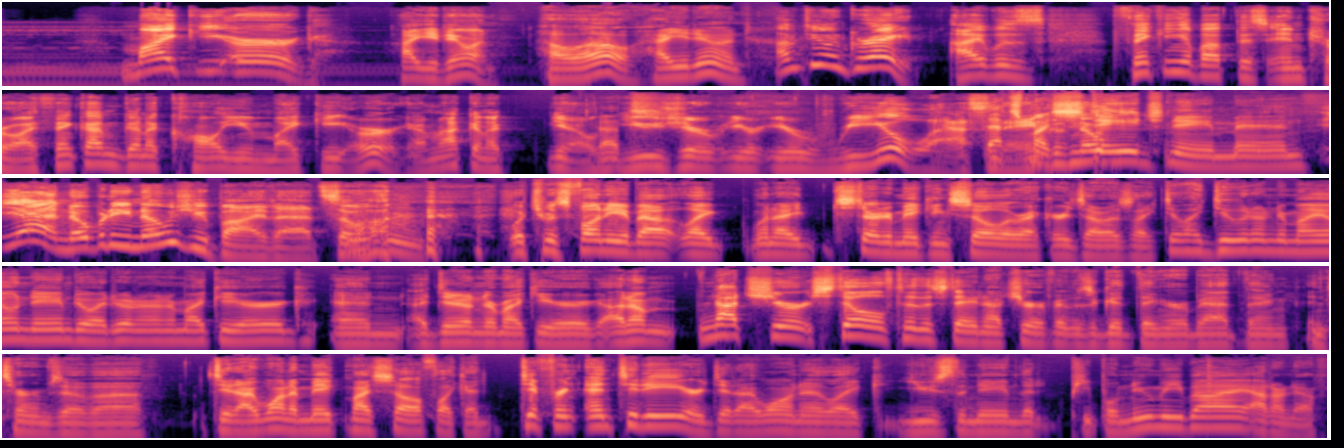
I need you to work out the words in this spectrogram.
Mikey Erg, how you doing? Hello, how you doing? I'm doing great. I was thinking about this intro. I think I'm gonna call you Mikey Erg. I'm not gonna, you know, That's- use your, your your real last That's name. my 'cause no- stage name, man. yeah, nobody knows you by that. So Which was funny about like when I started making solo records, I was like, do I do it under my own name? Do I do it under Mikey Erg? And I did it under Mikey Erg. And I'm not sure, still to this day, not sure if it was a good thing or a bad thing in terms of uh did I want to make myself like a different entity or did I want to like use the name that people knew me by? I don't know.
